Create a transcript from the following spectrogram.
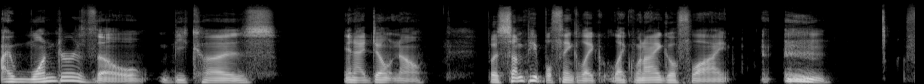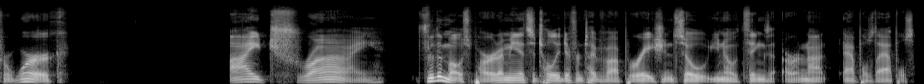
I I wonder though because and I don't know. But some people think like like when I go fly for work I try for the most part. I mean it's a totally different type of operation so you know things are not apples to apples.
